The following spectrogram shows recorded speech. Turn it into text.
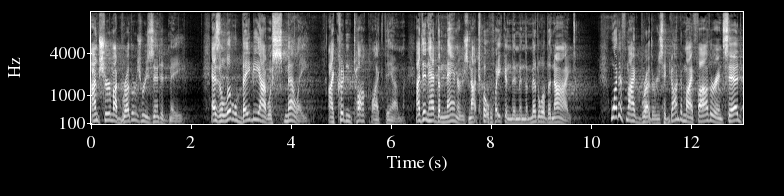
I'm sure my brothers resented me. As a little baby, I was smelly. I couldn't talk like them. I didn't have the manners not to awaken them in the middle of the night. What if my brothers had gone to my father and said,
